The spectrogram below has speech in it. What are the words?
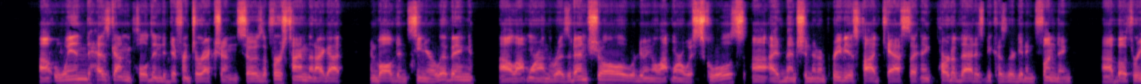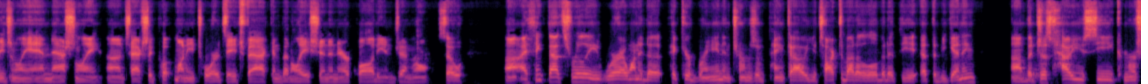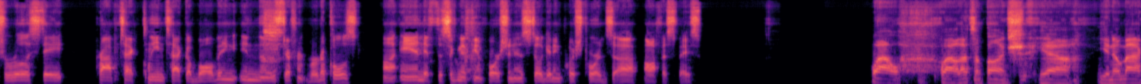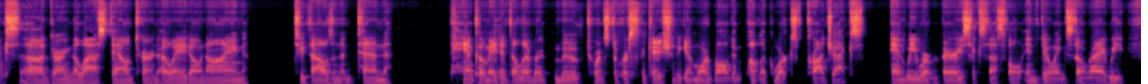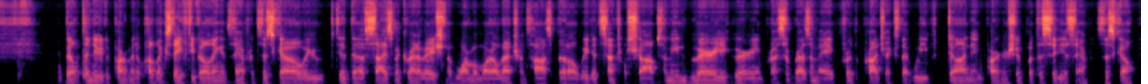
uh, WYND has gotten pulled into different directions. So it was the first time that I got involved in senior living, uh, a lot more on the residential. We're doing a lot more with schools. Uh, I had mentioned in a previous podcast, I think part of that is because they're getting funding, uh, both regionally and nationally, uh, to actually put money towards HVAC and ventilation and air quality in general. So uh, I think that's really where I wanted to pick your brain in terms of Pankow. You talked about it a little bit at the at the beginning, but just how you see commercial real estate prop tech, clean tech evolving in those different verticals, uh, and if the significant portion is still getting pushed towards uh, office space. Wow, wow, that's a bunch. Yeah, you know, Max, uh, during the last downturn, 08, 09, 2010, Pankow made a deliberate move towards diversification to get more involved in public works projects. And we were very successful in doing so, right? We built the new Department of Public Safety building in San Francisco. We did the seismic renovation of War Memorial Veterans Hospital. We did central shops. I mean, very, very impressive resume for the projects that we've done in partnership with the city of San Francisco.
